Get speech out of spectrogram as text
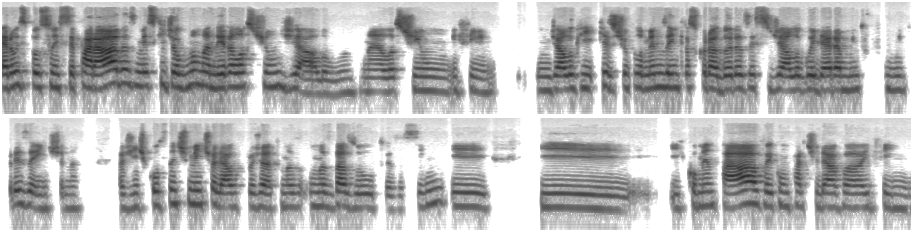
eram exposições separadas, mas que de alguma maneira elas tinham um diálogo, né? Elas tinham, enfim, um diálogo que, que existiu pelo menos entre as curadoras. Esse diálogo ele era muito muito presente, né? A gente constantemente olhava o projeto umas, umas das outras, assim, e, e, e comentava e compartilhava, enfim,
